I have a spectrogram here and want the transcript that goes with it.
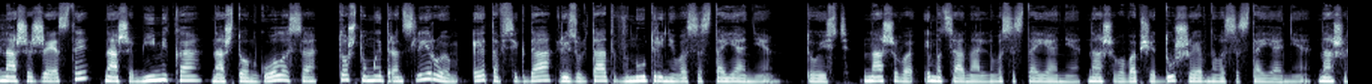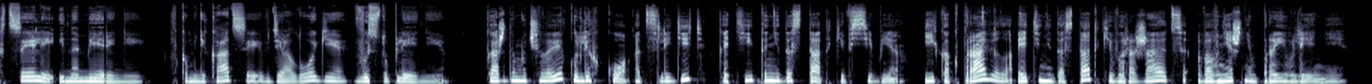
Наши жесты, наша мимика, наш тон голоса, то, что мы транслируем, это всегда результат внутреннего состояния то есть нашего эмоционального состояния, нашего вообще душевного состояния, наших целей и намерений в коммуникации, в диалоге, в выступлении. Каждому человеку легко отследить какие-то недостатки в себе. И, как правило, эти недостатки выражаются во внешнем проявлении.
